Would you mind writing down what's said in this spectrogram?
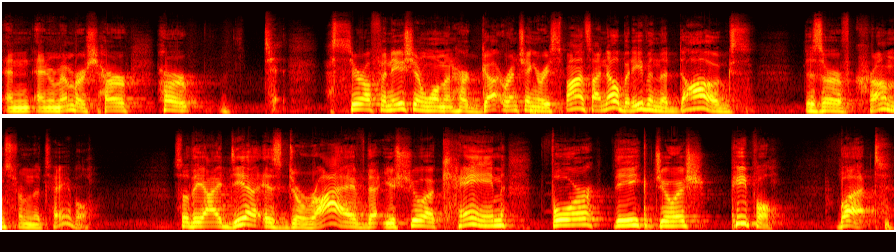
and, and remember, her, her t- Syrophoenician woman, her gut wrenching response, I know, but even the dogs deserve crumbs from the table. So the idea is derived that Yeshua came for the Jewish people. But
